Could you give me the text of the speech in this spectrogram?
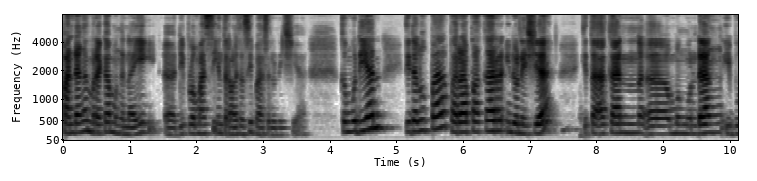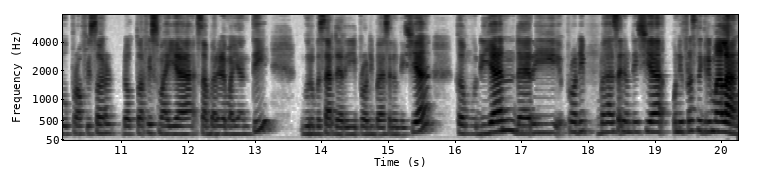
pandangan mereka mengenai eh, diplomasi internalisasi bahasa Indonesia. Kemudian tidak lupa para pakar Indonesia kita akan eh, mengundang Ibu Profesor Dr. Fismaya Sabarida Mayanti guru besar dari Prodi Bahasa Indonesia, kemudian dari Prodi Bahasa Indonesia Universitas Negeri Malang,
